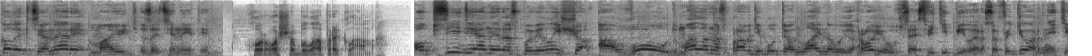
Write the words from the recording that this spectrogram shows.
Колекціонери мають зацінити. Хороша була б реклама. Обсідіани розповіли, що Avowed мала насправді бути онлайновою грою у всесвіті Pillars of Eternity,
